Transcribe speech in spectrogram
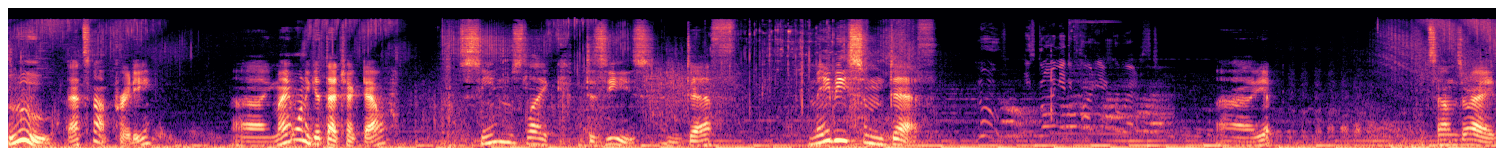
Ooh, that's not pretty. Uh, you might want to get that checked out. Seems like disease and death. Maybe some death. Uh, yep. Sounds right.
